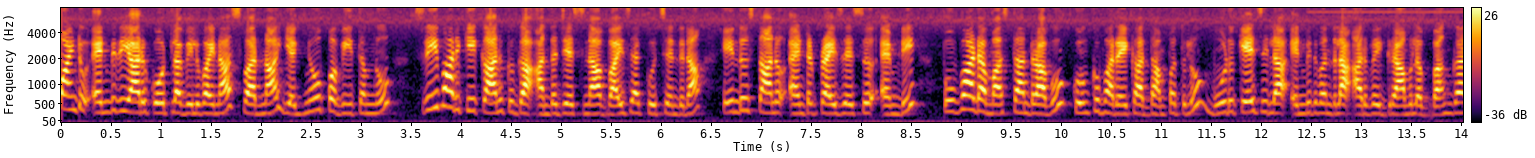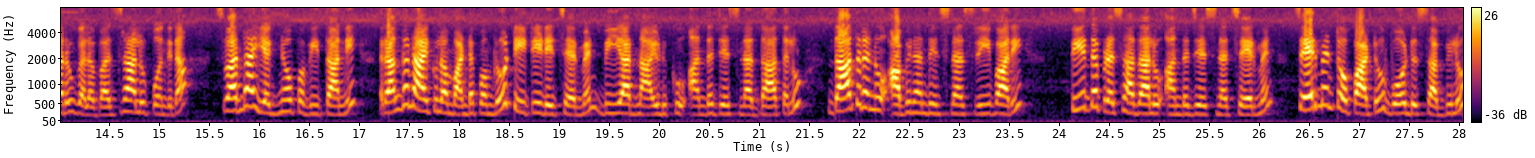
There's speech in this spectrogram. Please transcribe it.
పాయింట్ ఎనిమిది ఆరు కోట్ల విలువైన స్వర్ణ యజ్ఞోపవీతంను శ్రీవారికి కానుకగా అందజేసిన వైజాగ్కు చెందిన హిందుస్థాన్ ఎంటర్ప్రైజెస్ ఎండి పువ్వాడ మస్తాన్ రావు కుంకుమ రేఖ దంపతులు మూడు కేజీల ఎనిమిది వందల అరవై గ్రాముల బంగారు గల వజ్రాలు పొందిన స్వర్ణ యజ్ఞోపవీతాన్ని రంగనాయకుల మండపంలో టీటీడీ చైర్మన్ బీఆర్ నాయుడుకు అందజేసిన దాతలు దాతలను అభినందించిన శ్రీవారి తీర్థ ప్రసాదాలు అందజేసిన చైర్మన్ చైర్మన్తో పాటు బోర్డు సభ్యులు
